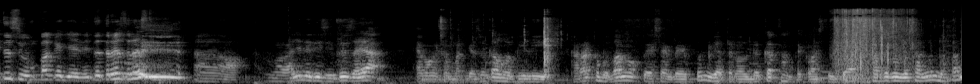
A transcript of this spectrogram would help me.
itu sumpah kejadian itu. Terus terus. Ah, makanya dari situ saya emang sempat gak suka sama Billy karena kebetulan waktu SMP pun gak terlalu dekat sampai kelas 3 sampai lulusan pun bahkan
